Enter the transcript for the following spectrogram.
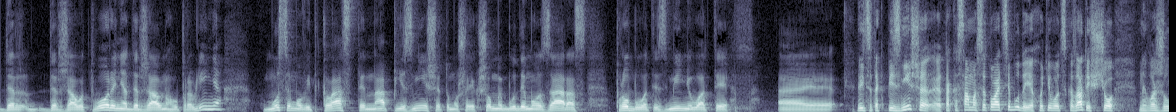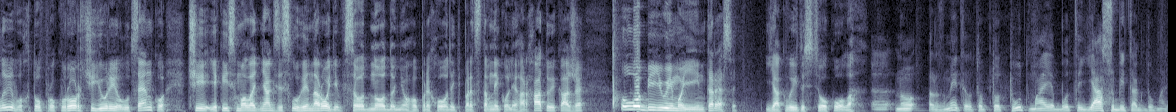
дер- державотворення, державного управління мусимо відкласти на пізніше. Тому що якщо ми будемо зараз пробувати змінювати. Е, Дивіться, так пізніше е, така сама ситуація буде. Я хотів от сказати, що неважливо, хто прокурор, чи Юрій Луценко, чи якийсь молодняк зі слуги народів, все одно до нього приходить представник олігархату і каже: лобіюй мої інтереси. Як вийти з цього кола? Е, Ну, розумієте, тобто тут має бути, я собі так думаю,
